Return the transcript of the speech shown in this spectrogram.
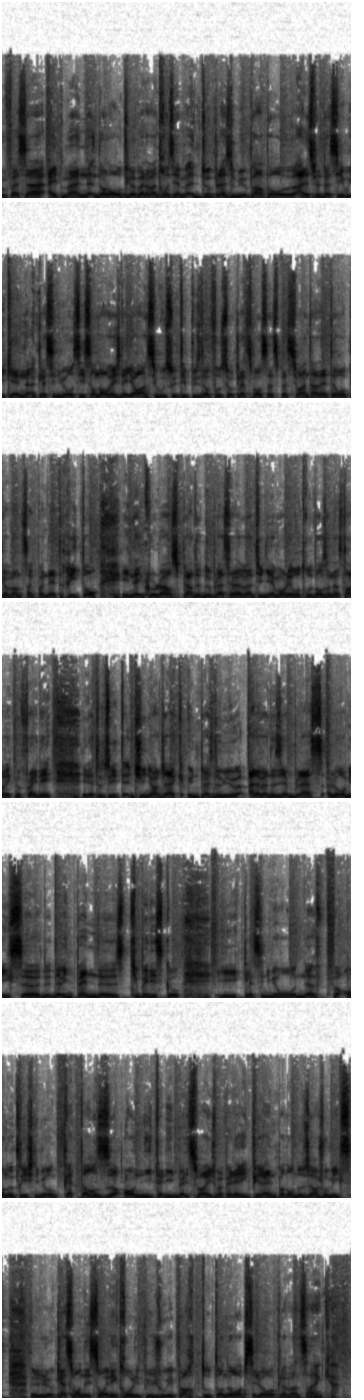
Mufasa, Hype Man dans l'Euroclub à la 23e. Deux places de mieux par rapport à la semaine passée, week-end. Classé numéro 6 en Norvège d'ailleurs. hein, si vous souhaitez plus d'infos sur le classement, ça se passe sur internet euroclub25.net. Riton et Nightcrawlers perdent deux places à la 21e. On les retrouve dans un instant avec le Friday. Et là tout de suite, Junior Jack, une place de mieux à la 22e place. Le remix euh, de David Penn de Stupid Disco. Et classé numéro 9 en Autriche, numéro 14 en Italie. Belle soirée, je m'appelle Eric Pirenne. Pendant deux heures, je vous mixe le classement des sons électro les plus joués partout en Europe. C'est l'Euroclub 25. anzeigen kann.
